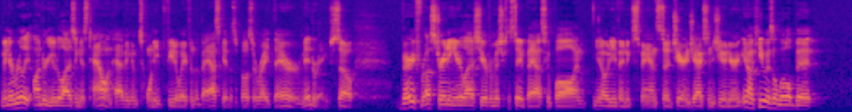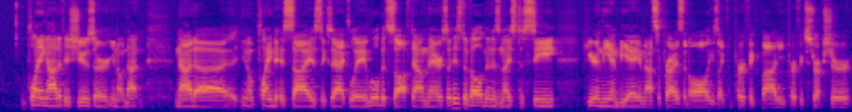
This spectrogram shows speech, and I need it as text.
I mean, you're really underutilizing his talent, having him 20 feet away from the basket as opposed to right there or mid range. So very frustrating year last year for Michigan State basketball, and you know it even expands to Jaren Jackson Jr. You know he was a little bit playing out of his shoes, or you know not not uh, you know playing to his size exactly, a little bit soft down there. So his development is nice to see here in the NBA. I'm not surprised at all. He's like the perfect body, perfect structure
